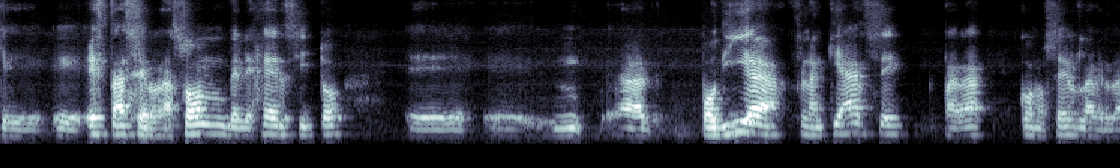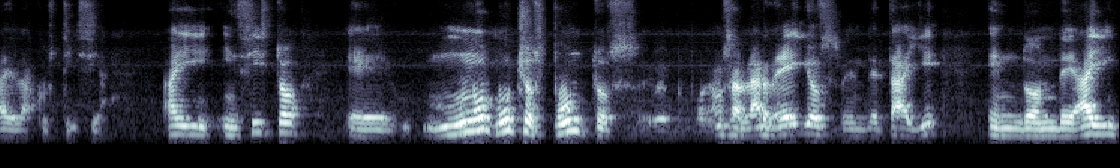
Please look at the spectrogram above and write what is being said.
que esta cerrazón del ejército podía flanquearse para conocer la verdad y la justicia. Hay, insisto, eh, muchos puntos, podemos hablar de ellos en detalle, en donde hay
